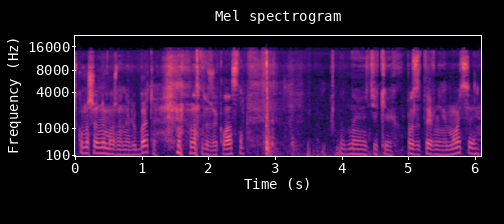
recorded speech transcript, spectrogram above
Таку машину не можна не любити, вона дуже класна. В неї тільки позитивні емоції.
